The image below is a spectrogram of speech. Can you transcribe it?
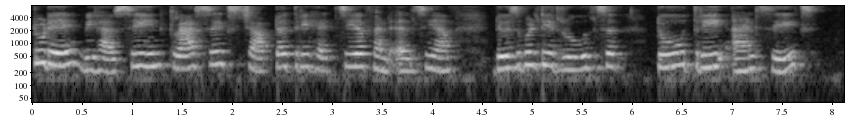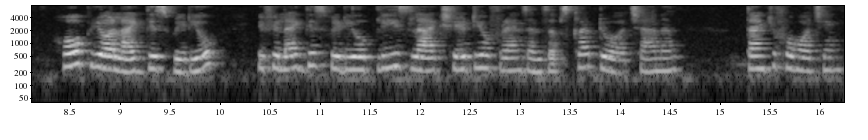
Today we have seen class 6 chapter 3 HCF and LCM divisibility rules 2, 3 and 6. Hope you all like this video. If you like this video please like, share to your friends and subscribe to our channel. Thank you for watching.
